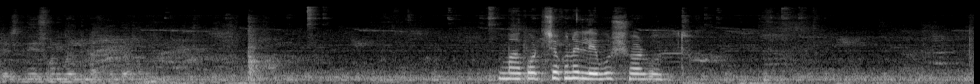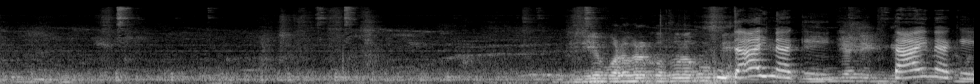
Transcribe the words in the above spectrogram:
টেস্ট নিয়ে শনিবার ডাক্তার দেখানো মা করছে ওখানে লেবুর শরবত। তাই নাকি? তাই নাকি?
